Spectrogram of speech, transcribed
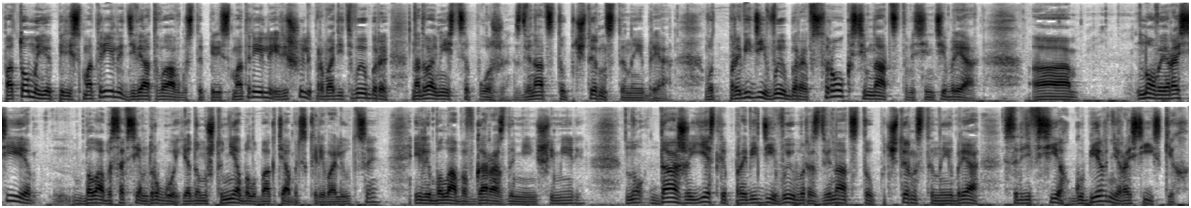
Потом ее пересмотрели, 9 августа пересмотрели и решили проводить выборы на два месяца позже, с 12 по 14 ноября. Вот проведи выборы в срок 17 сентября, а, Новая Россия была бы совсем другой. Я думаю, что не было бы Октябрьской революции или была бы в гораздо меньшей мере. Но даже если проведи выборы с 12 по 14 ноября среди всех губерний российских,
